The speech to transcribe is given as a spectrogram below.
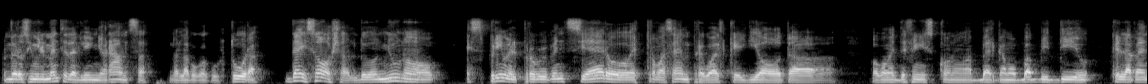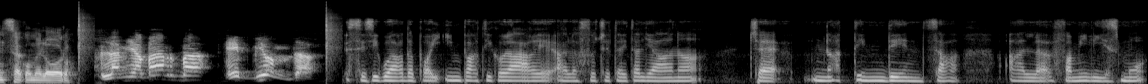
Verosimilmente dall'ignoranza, dalla poca cultura, dai social dove ognuno esprime il proprio pensiero e trova sempre qualche idiota o come definiscono a Bergamo Babbi Dio, che la pensa come loro. La mia barba è bionda. Se si guarda poi in particolare alla società italiana, c'è una tendenza al familismo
